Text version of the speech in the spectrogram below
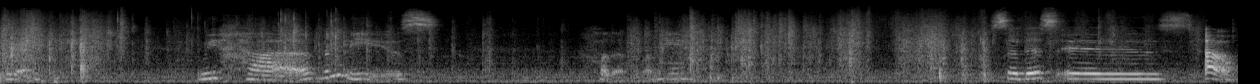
Okay. We have, what are these? Hold up, let me so this is, oh,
